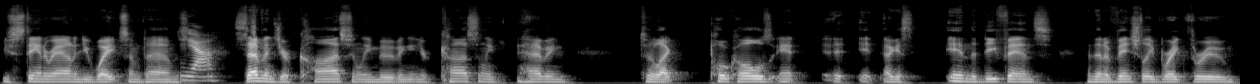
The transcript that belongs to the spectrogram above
you stand around and you wait sometimes. Yeah. Sevens, you're constantly moving and you're constantly having to like poke holes in it, it I guess in the defense and then eventually break through.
